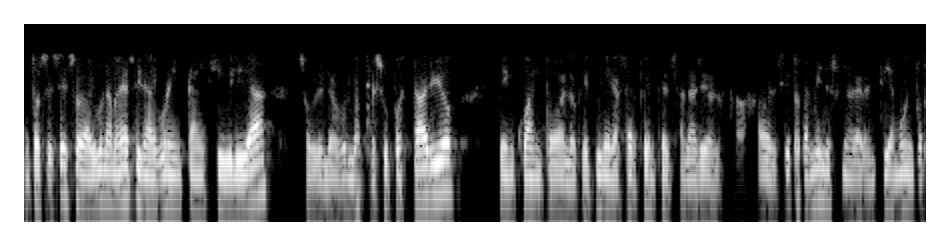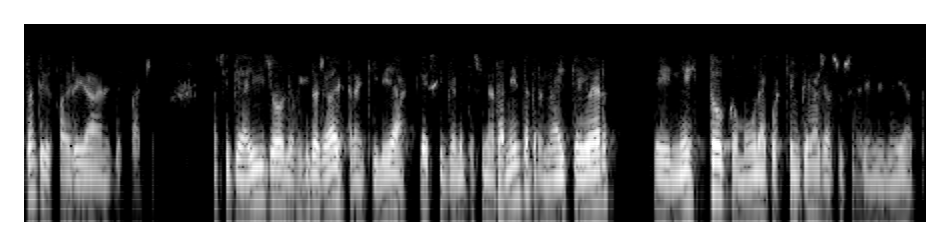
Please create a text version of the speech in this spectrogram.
Entonces eso de alguna manera tiene alguna intangibilidad sobre lo, presupuestario en cuanto a lo que tiene que hacer frente al salario de los trabajadores. Y esto también es una garantía muy importante que fue agregada en el despacho. Así que ahí yo lo que quiero llevar es tranquilidad, que simplemente es una herramienta, pero no hay que ver en esto como una cuestión que vaya a suceder en el inmediato.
